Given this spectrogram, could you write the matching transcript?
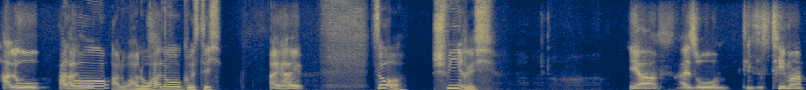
Hallo. Hallo. Hallo, hallo, hallo. Grüß dich. Hi, hi. So, schwierig. Ja, also dieses Thema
